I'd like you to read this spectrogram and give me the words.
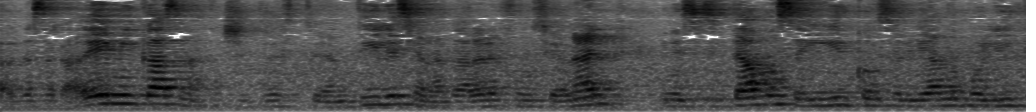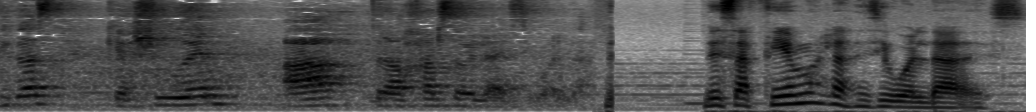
carreras académicas, en las trayectorias estudiantiles y en la carrera funcional, y necesitamos seguir consolidando políticas que ayuden a trabajar sobre la desigualdad. Desafiemos las desigualdades.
